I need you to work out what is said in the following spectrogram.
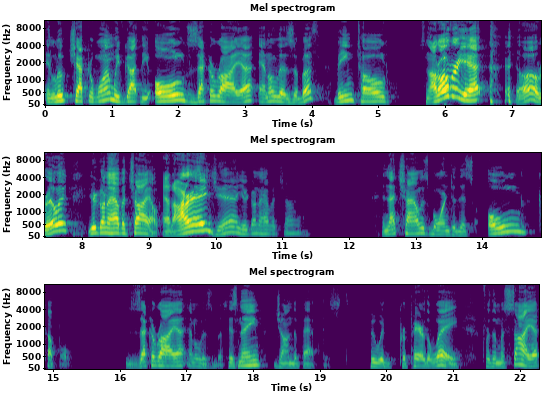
In Luke chapter 1, we've got the old Zechariah and Elizabeth being told, it's not over yet. oh, really? You're going to have a child. At our age, yeah, you're going to have a child. And that child is born to this old couple, Zechariah and Elizabeth. His name, John the Baptist, who would prepare the way for the Messiah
